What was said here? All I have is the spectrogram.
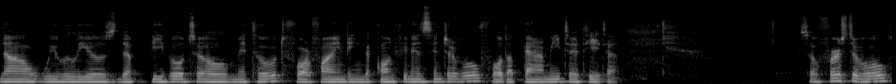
now we will use the pivotal method for finding the confidence interval for the parameter theta. So first of all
